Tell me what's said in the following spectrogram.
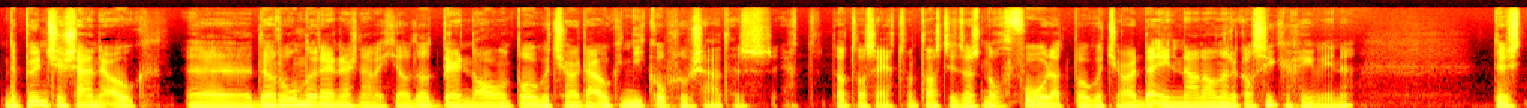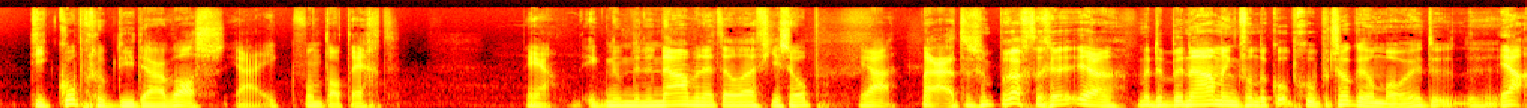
De punchers zijn er ook. Eh, de ronde renners, nou weet je wel, dat Bernal en Pogacar daar ook in die kopgroep zaten. Echt, dat was echt fantastisch. Dat was nog voordat Pogacar de ene na de andere klassieker ging winnen. Dus die kopgroep die daar was, ja, ik vond dat echt... Ja, ik noemde de namen net al eventjes op. Ja, Nou ja, het is een prachtige, ja, met de benaming van de kopgroep is ook heel mooi. De, de, ja,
